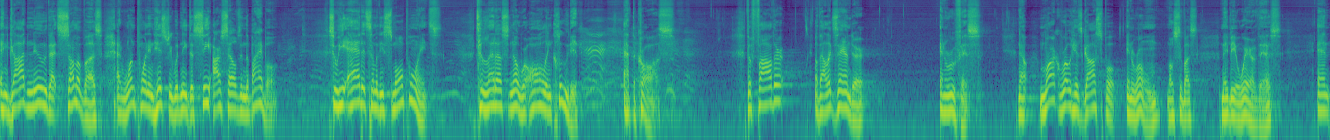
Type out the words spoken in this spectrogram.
And God knew that some of us at one point in history would need to see ourselves in the Bible. So he added some of these small points to let us know we're all included at the cross. The father of Alexander and Rufus. Now, Mark wrote his gospel in Rome. Most of us may be aware of this. And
